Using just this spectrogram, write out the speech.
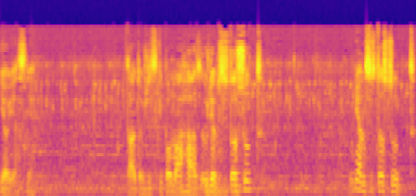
Jo, jasně. To to vždycky pomáhá. Udělám si toho sud. Udělám si toho sud.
